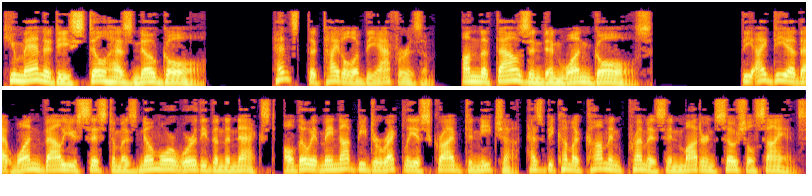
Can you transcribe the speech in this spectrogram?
Humanity still has no goal. Hence, the title of the aphorism, On the Thousand and One Goals. The idea that one value system is no more worthy than the next, although it may not be directly ascribed to Nietzsche, has become a common premise in modern social science.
